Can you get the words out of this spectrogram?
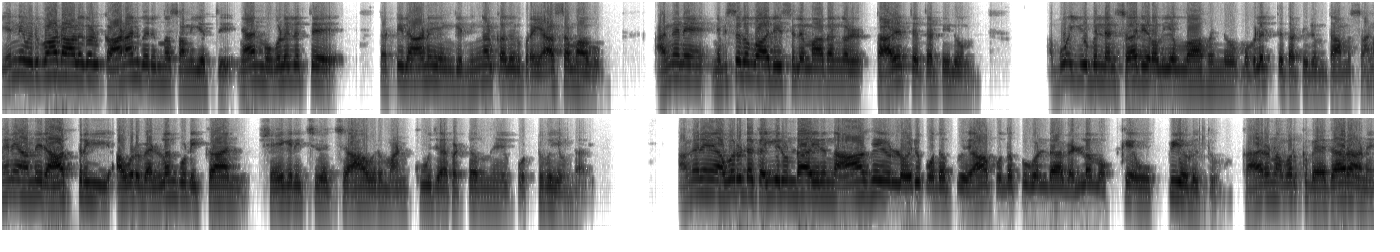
എന്നെ ഒരുപാട് ആളുകൾ കാണാൻ വരുന്ന സമയത്ത് ഞാൻ മുകളിലത്തെ തട്ടിലാണ് എങ്കിൽ നിങ്ങൾക്കതൊരു പ്രയാസമാകും. അങ്ങനെ നബിസല്ലാ അലൈഹി സ്വലം തങ്ങൾ താഴത്തെ തട്ടിലും അബു അയ്യൂബ് അൻസാരി റലിയല്ലാഹുനു മുകളിലത്തെ തട്ടിലും താമസം. അങ്ങനെ അന്ന് രാത്രി അവർ വെള്ളം കുടിക്കാൻ ശേഖരിച്ചു വെച്ച ആ ഒരു മൺകൂജ പെട്ടെന്ന് പൊട്ടുകയുണ്ടായി. അങ്ങനെ അവരുടെ കയ്യിലുണ്ടായിരുന്ന ആകെയുള്ള ഒരു പുതപ്പ് ആ പുതപ്പ് കൊണ്ട് ആ വെള്ളമൊക്കെ ഒപ്പിയെടുത്തു. കാരണം അവർക്ക് ബേജാറാണ്.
